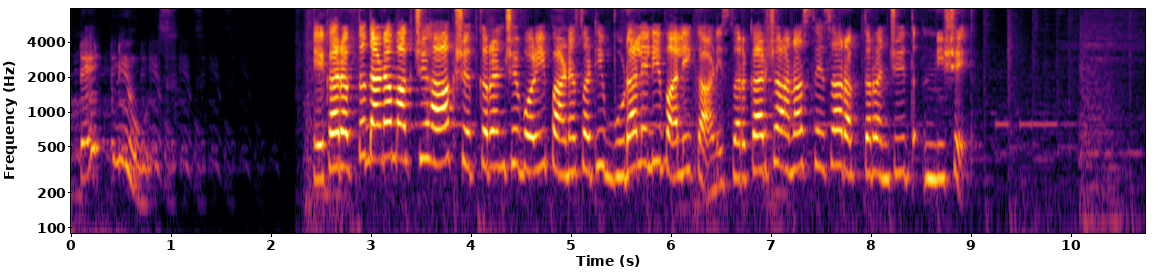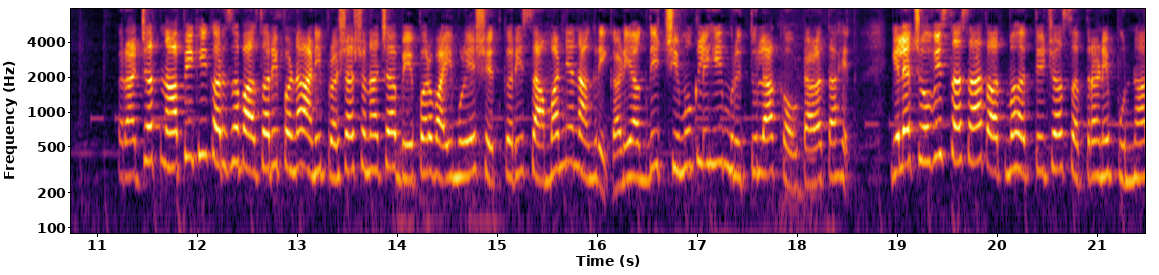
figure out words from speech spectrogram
अपडेट न्यूज. एका रक्तदानामागची हाक शेतकऱ्यांचे बळी पाण्यासाठी बुडालेली बालिका आणि सरकारच्या अनास्थेचा रक्तरंजित निषेध. राज्यात नापिकी कर्जबाजारीपणा आणि प्रशासनाच्या बेपरवाईमुळे शेतकरी सामान्य नागरिक आणि अगदी चिमुकलीही मृत्यूला कवटाळत आहेत. गेल्या चोवीस तासात आत्महत्येच्या सत्राने पुन्हा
